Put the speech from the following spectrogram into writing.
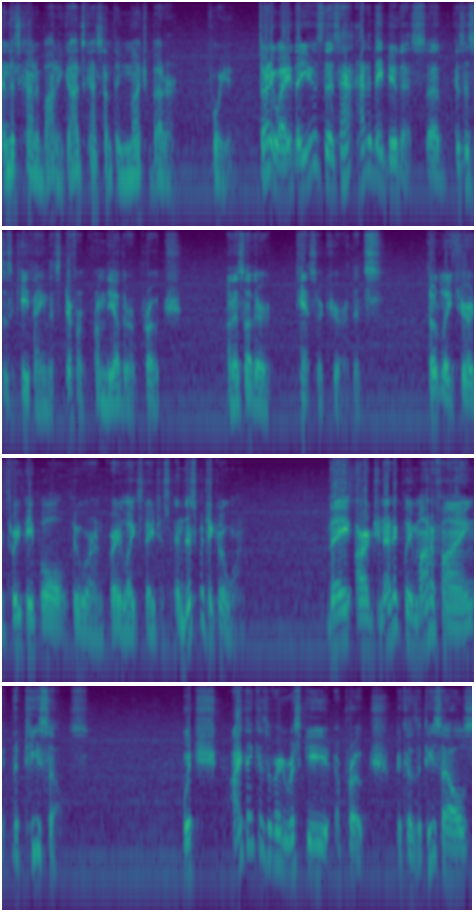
in this kind of body. God's got something much better for you. So anyway, they use this. How, how did they do this? Because uh, this is a key thing that's different from the other approach on this other cancer cure that's totally cured three people who were in very late stages. In this particular one, they are genetically modifying the T cells, which I think is a very risky approach because the T cells,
